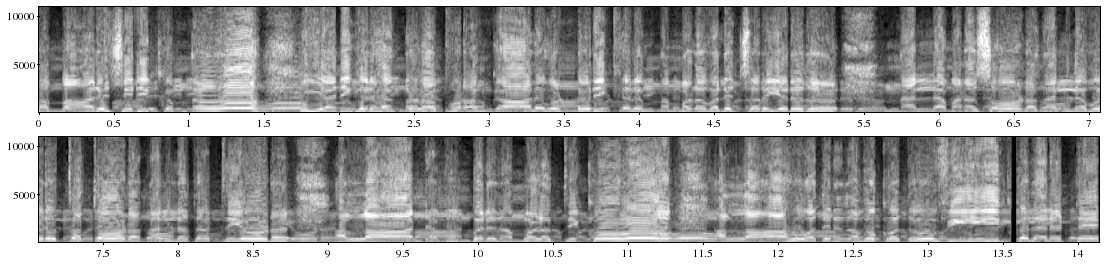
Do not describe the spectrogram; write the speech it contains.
സമ്മാനിച്ചിരിക്കുന്നു. ഈ അനുഗ്രഹങ്ങളെ പുറംകാല കൊണ്ടൊരിക്കലും നമ്മൾ വലിച്ചെറിയരുത്. നല്ല മനസ്സോടെ നല്ല പൊരുത്തത്തോടെ നല്ല തൃപ്തിയോട് അള്ളാന്റെ മുമ്പിൽ നമ്മൾ എത്തിക്കോ. അള്ളാഹു അതിന് നമുക്ക് തരട്ടെ.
